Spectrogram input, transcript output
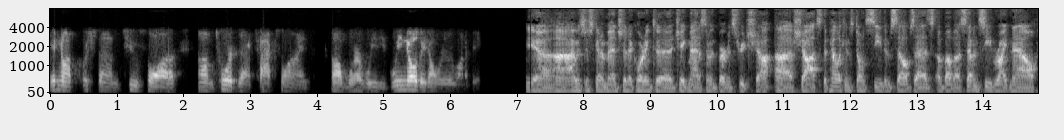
and not push them too far um, towards that tax line um, where we we know they don't really want to be. Yeah, uh, I was just going to mention, according to Jake Madison with Bourbon Street shot, uh, Shots, the Pelicans don't see themselves as above a seven seed right now,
